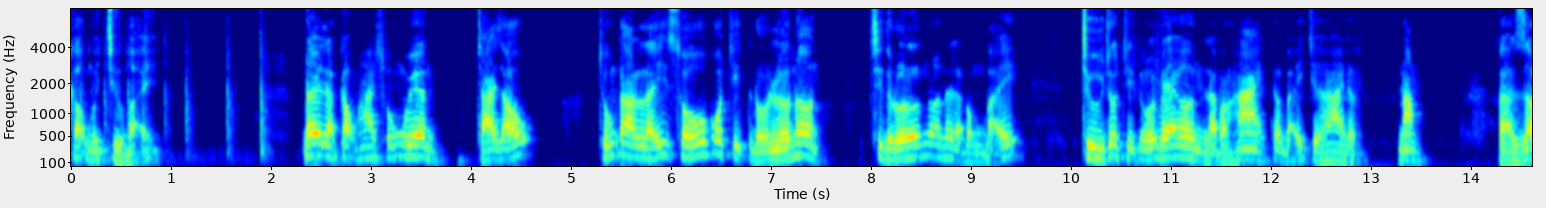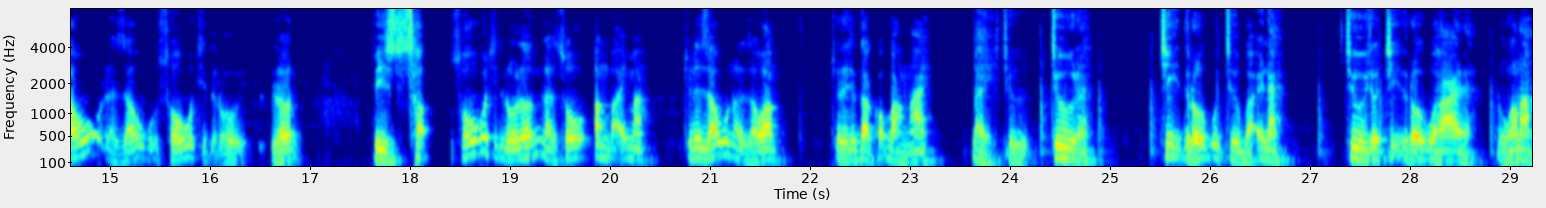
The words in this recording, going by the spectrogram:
cộng với trừ 7 đây là cộng hai số nguyên trái dấu. Chúng ta lấy số có trị tuyệt đối lớn hơn. Chị tuyệt đối lớn hơn đây là bằng 7 trừ cho chị tuyệt đối bé hơn là bằng 2 tức là 7 trừ 2 được 5 và dấu là dấu của số của chị tuyệt đối lớn. Vì số, số có trị tuyệt đối lớn là số âm 7 mà cho nên dấu là dấu âm. Cho nên chúng ta có bằng này 7 trừ trừ này. Chị tuyệt đối của trừ 7 này trừ cho chị tuyệt đối của 2 này đúng không nào?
